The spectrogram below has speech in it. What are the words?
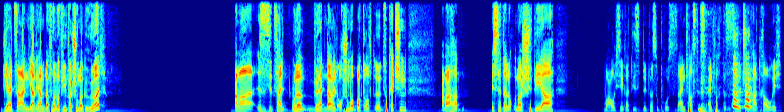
die halt sagen, ja, wir haben davon auf jeden Fall schon mal gehört. Aber ist es jetzt halt, oder wir hätten da halt auch schon mal Bock drauf äh, zu catchen. Aber ist halt dann auch immer schwer. Wow, ich sehe gerade dieses Bild, was du postest. Einfach, das ist einfach, das ist halt schon hart traurig.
